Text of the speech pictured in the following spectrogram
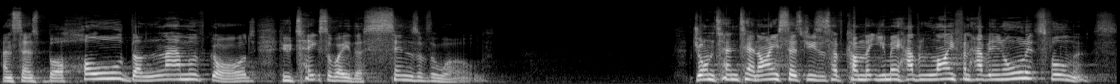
and says behold the lamb of God who takes away the sins of the world. John 10:10 I says Jesus have come that you may have life and have it in all its fullness.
